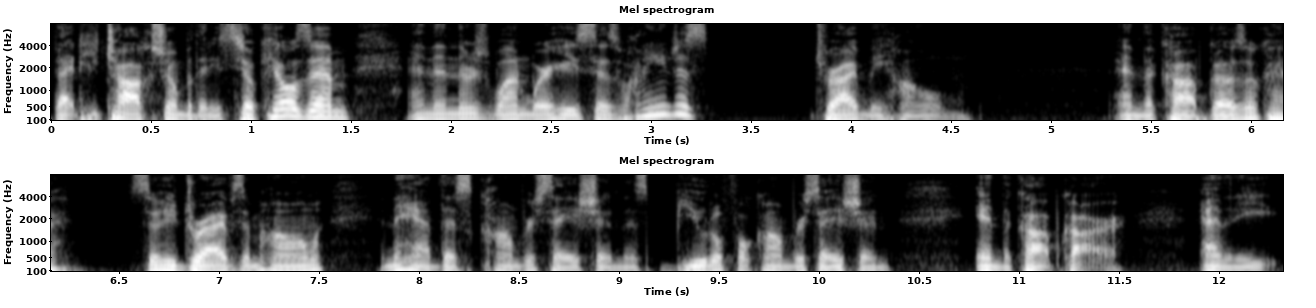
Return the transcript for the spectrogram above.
that he talks to him, but then he still kills him. And then there's one where he says, why don't you just drive me home? And the cop goes, okay. So he drives him home and they have this conversation, this beautiful conversation in the cop car. And then he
